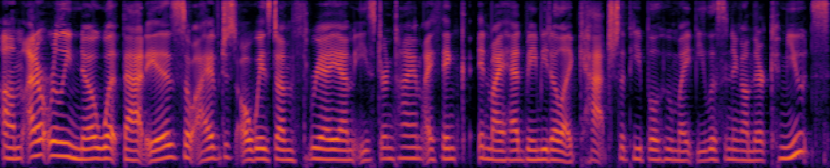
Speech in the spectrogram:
Um, I don't really know what that is. So I've just always done 3 a.m. Eastern time. I think in my head, maybe to like catch the people who might be listening on their commutes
